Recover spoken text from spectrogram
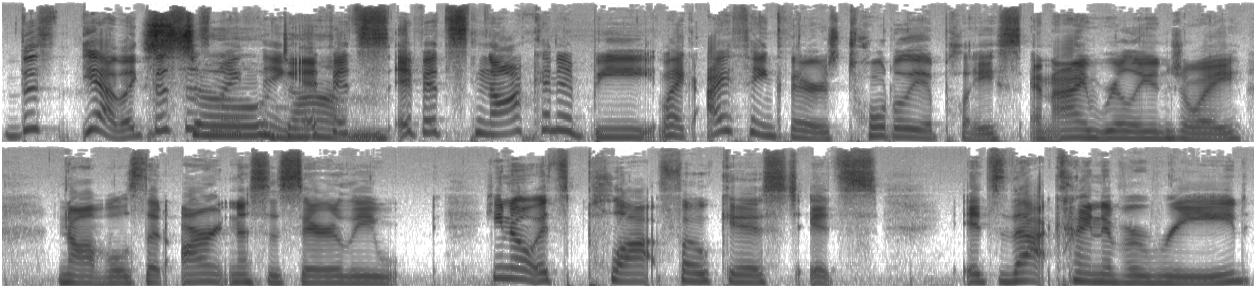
this yeah like this So is my thing dumb. if it's if it's not going to be like i think there's totally a place and i really enjoy novels that aren't necessarily you know it's plot focused it's it's that kind of a read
